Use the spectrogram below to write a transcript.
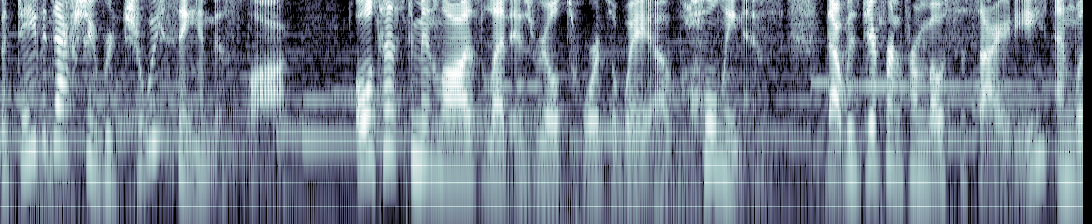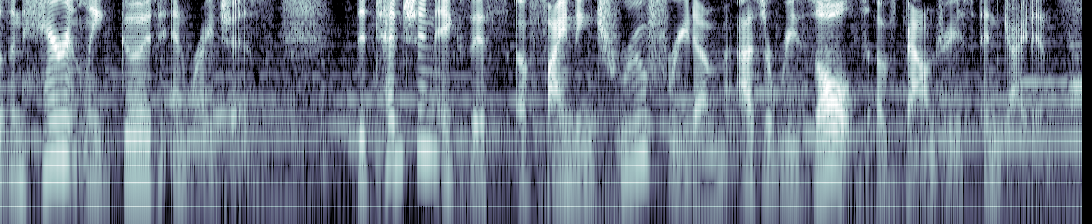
But David's actually rejoicing in this law. Old Testament laws led Israel towards a way of holiness that was different from most society and was inherently good and righteous. The tension exists of finding true freedom as a result of boundaries and guidance.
